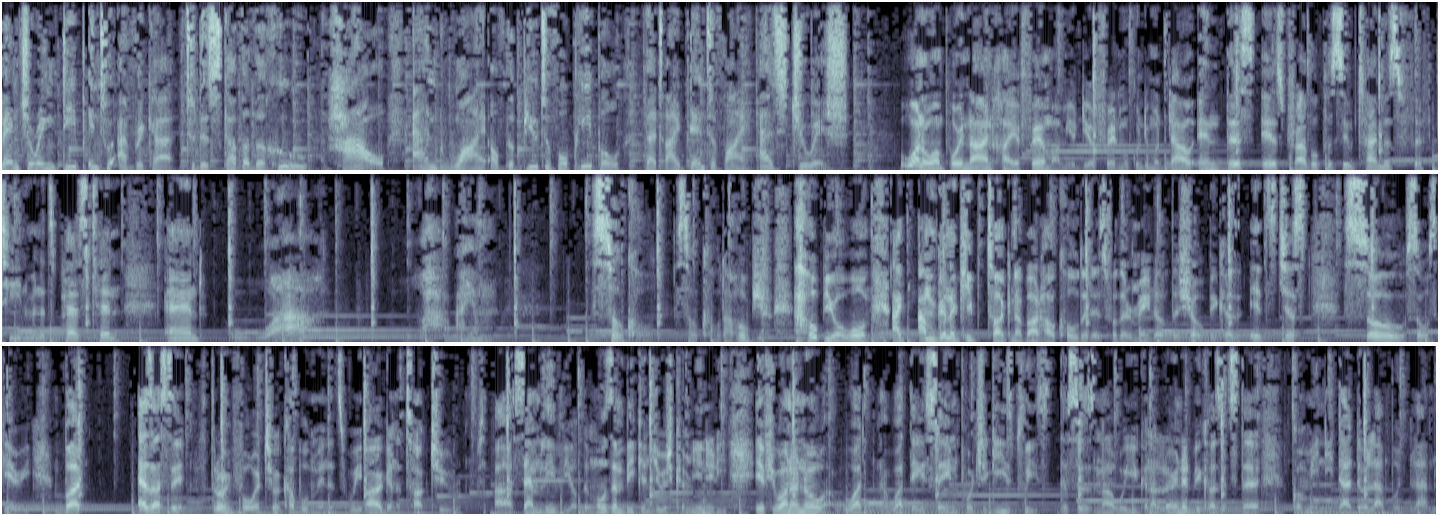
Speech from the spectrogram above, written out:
venturing deep into Africa to discover the who, how, and why of the beautiful people that identify as Jewish. 101.9 Chai FM. I'm your dear friend Mukundi Mudau and this is Tribal Pursuit. Time is 15 minutes past 10 and wow, wow, I am so cold so cold. I hope you, I hope you're warm. I, I'm gonna keep talking about how cold it is for the remainder of the show because it's just so, so scary. But as I said, throwing forward to a couple minutes, we are going to talk to uh, Sam Levy of the Mozambican Jewish community. If you want to know what what they say in Portuguese, please, this is not where you're going to learn it because it's the Comunidade la,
